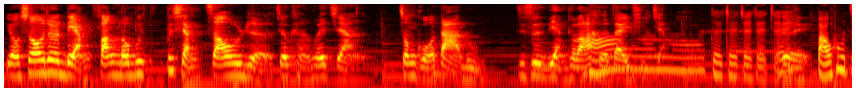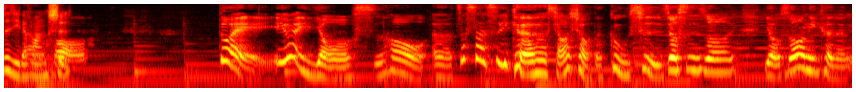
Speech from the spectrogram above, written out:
有时候就两方都不不想招惹，就可能会讲中国大陆，就是两个把它合在一起讲。对对对对对，保护自己的方式。对，因为有时候，呃，这算是一个小小的故事，就是说，有时候你可能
